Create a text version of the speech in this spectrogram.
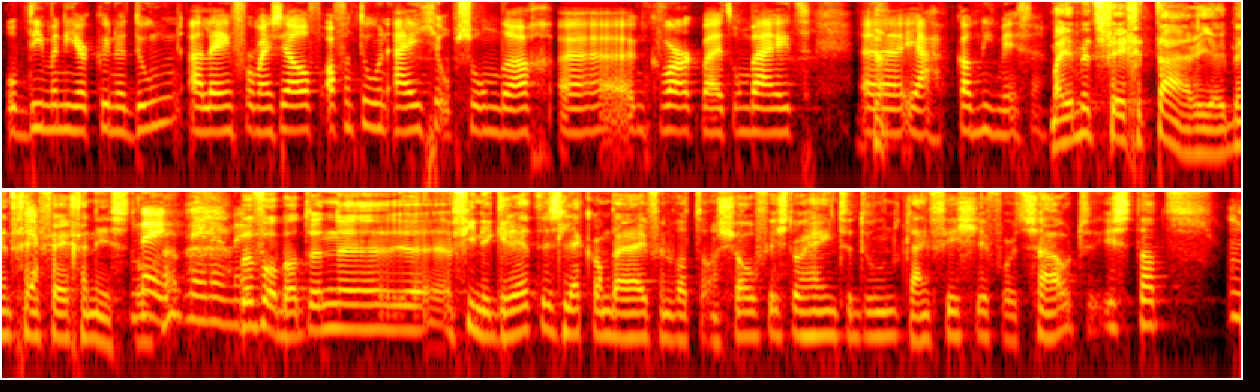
op die manier kunnen doen. Alleen voor mijzelf af en toe een eitje op zondag, een kwark bij het ontbijt. Ja. ja. kan ik niet missen. Maar je bent vegetariër, je bent geen veganist, toch? Nee, nee, nee, nee. Bijvoorbeeld een, eh, een vinaigrette is lekker om daar even wat ansjovis doorheen te doen. Klein visje voor het zout. Is dat, Nee,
